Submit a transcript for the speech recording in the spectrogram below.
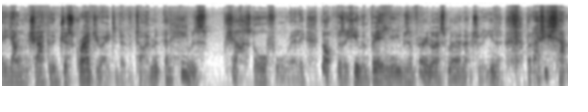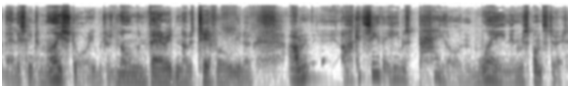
a young chap who'd just graduated at the time, and, and he was just awful, really. Not as a human being, he was a very nice man, actually, you know. But as he sat there listening to my story, which was long and varied, and I was tearful, you know, um, I could see that he was pale and wan in response to it.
